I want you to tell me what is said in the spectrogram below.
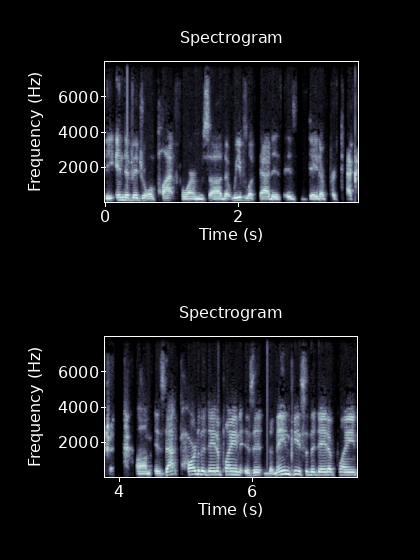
the individual platforms uh, that we've looked at is, is data protection. Um, is that part of the data plane? Is it the main piece of the data plane?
